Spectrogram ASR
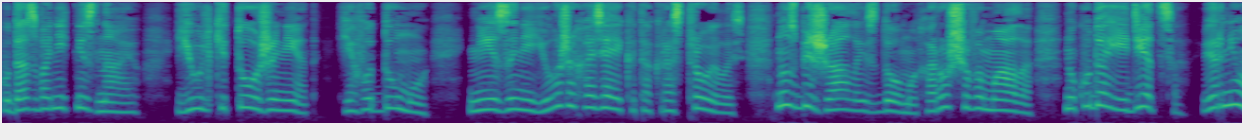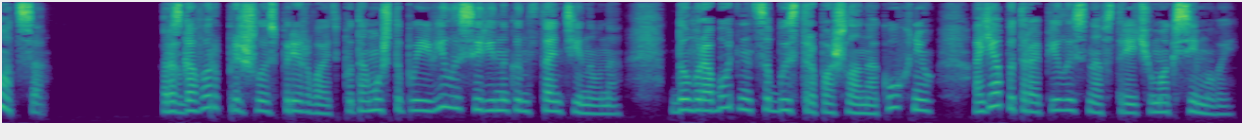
Куда звонить, не знаю. Юльки тоже нет. Я вот думаю, не из-за нее же хозяйка так расстроилась. Ну, сбежала из дома, хорошего мало. Ну, куда ей деться? Вернется. Разговор пришлось прервать, потому что появилась Ирина Константиновна. Домработница быстро пошла на кухню, а я поторопилась навстречу Максимовой.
